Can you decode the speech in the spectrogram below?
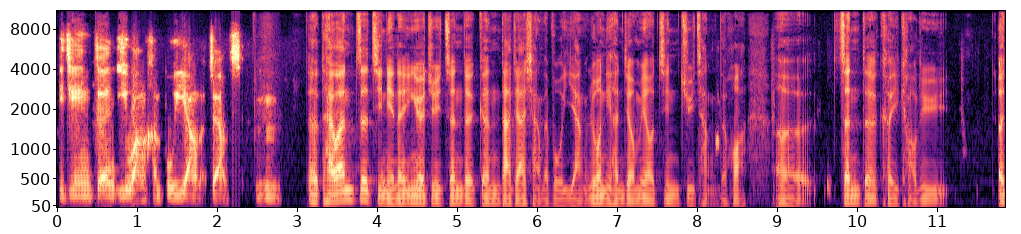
已经跟以往很不一样了，这样子，嗯哼。呃，台湾这几年的音乐剧真的跟大家想的不一样。如果你很久没有进剧场的话，呃，真的可以考虑，呃，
